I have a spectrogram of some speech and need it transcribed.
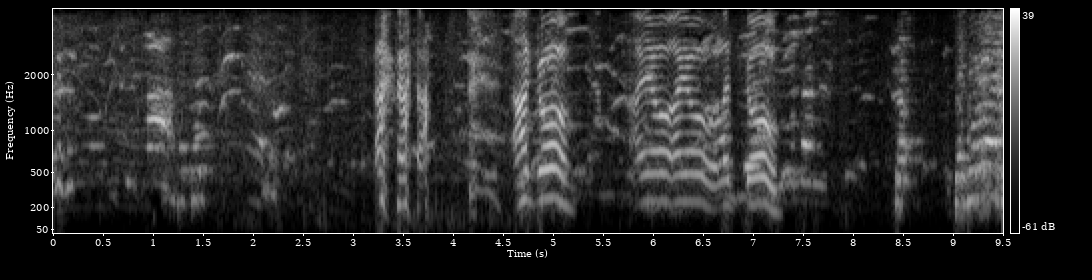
Ako. Ayo, ayo, let's go. Sa, sa buwan,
